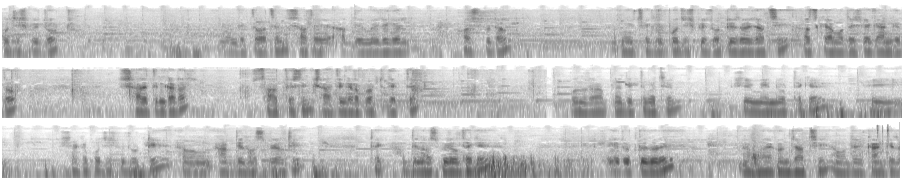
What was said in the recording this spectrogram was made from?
পঁচিশ ফিট রোড। দেখতে পাচ্ছেন, সাথে আদ্দিন মেডিকেল হসপিটাল। নিচে গিয়ে পঁচিশ ফিট রোডটি ধরে যাচ্ছি। আজকে আমাদের সেই কাঙ্ক্ষিত সাড়ে তিন কাটার সাউথ ফেসিং সাড়ে তিন কাটা প্লটটি দেখতে। বন্ধুরা, আপনারা দেখতে পাচ্ছেন, সেই মেন রোড থেকে এই শাখা পঁচিশ ফিট রোডটি এবং আটদিন হসপিটালটি ঠিক আটদিন হসপিটাল থেকে এই রোডটি ধরে আমরা এখন যাচ্ছি আমাদের কাঙ্ক্ষিত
